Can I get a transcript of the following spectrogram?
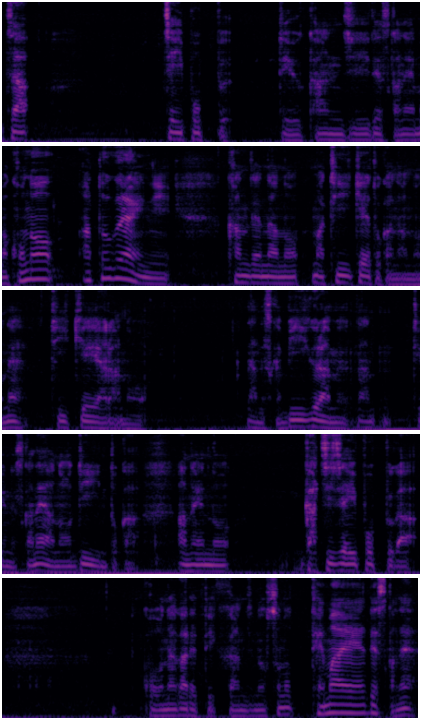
ザ・ J−POP っていう感じですかね、まあ、この後ぐらいに完全なあの、まあ、TK とかのあのね TK やらのなんですか B グラムなんていうんですかねあのディーンとかあの辺のガチ J−POP がこう流れていく感じのその手前ですかね。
